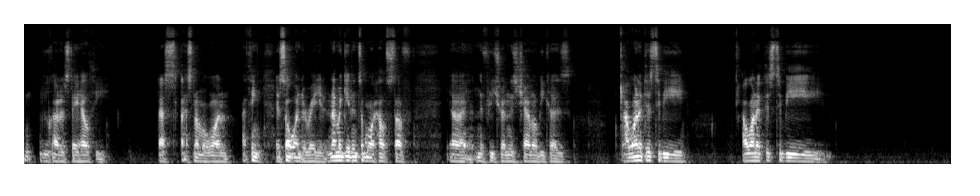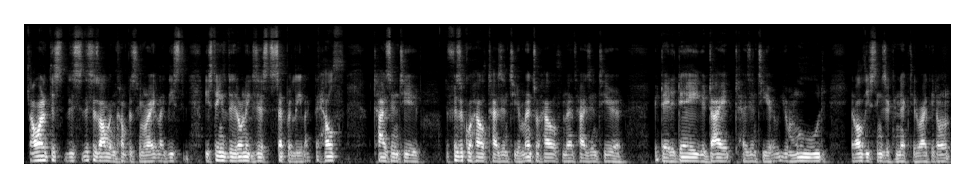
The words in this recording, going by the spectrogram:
you gotta stay healthy. That's that's number one. I think it's so underrated, and I'm gonna get into more health stuff uh, in the future on this channel because I wanted this to be, I wanted this to be, I wanted this, this, this is all encompassing, right? Like these, these things, they don't exist separately. Like the health ties into, the physical health ties into your mental health and that ties into your, your day to day, your diet ties into your, your mood and all these things are connected, right? They don't,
